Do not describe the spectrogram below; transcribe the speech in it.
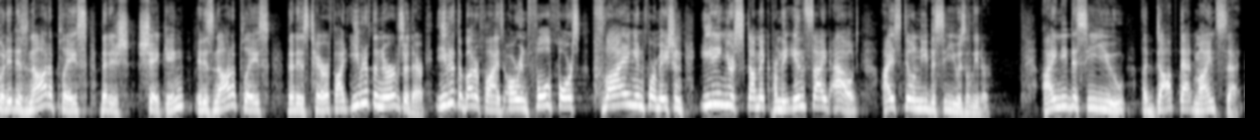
but it is not a place that is shaking. It is not a place that is terrified, even if the nerves are there, even if the butterflies are in full force, flying in formation, eating your stomach from the inside out, I still need to see you as a leader. I need to see you adopt that mindset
